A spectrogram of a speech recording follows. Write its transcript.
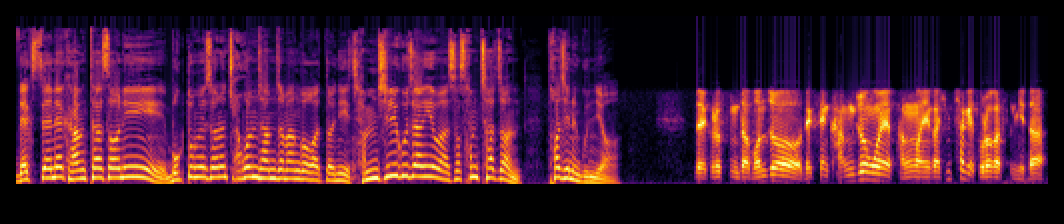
넥센의 강타선이 목동에서는 조금 잠잠한 것 같더니 잠실구장에 와서 3차전 터지는군요. 네, 그렇습니다. 먼저 넥센 강정호의 방망이가 힘차게 돌아갔습니다.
